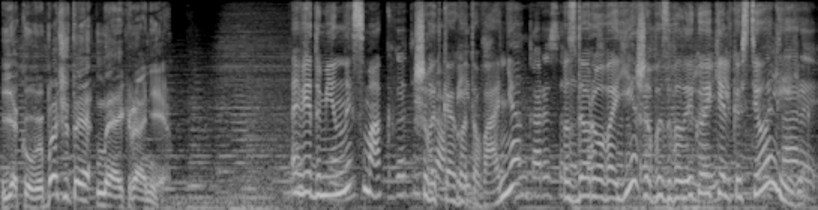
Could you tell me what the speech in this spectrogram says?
яку ви бачите на екрані. Відмінний смак, швидке готування, здорова їжа без великої кількості олії,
